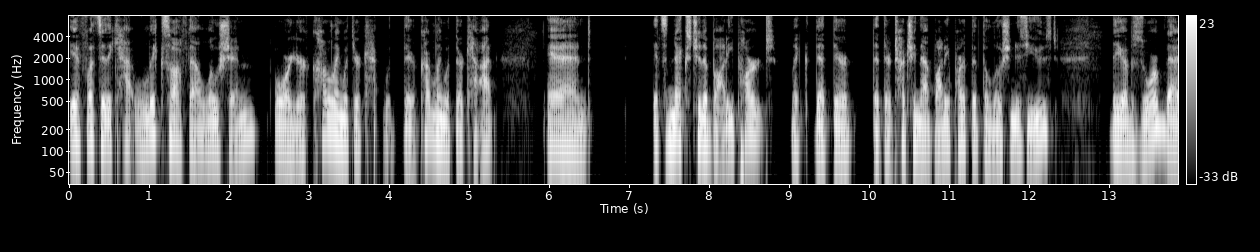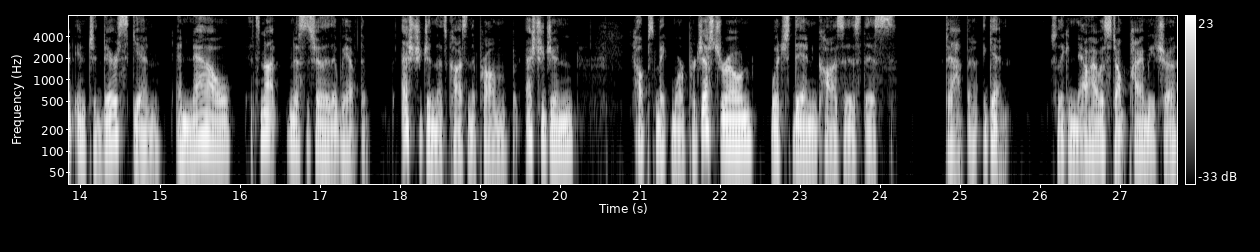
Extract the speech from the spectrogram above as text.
if let's say the cat licks off that lotion or you're cuddling with your cat, they're cuddling with their cat and it's next to the body part, like that they're, that they're touching that body part that the lotion is used. They absorb that into their skin. And now it's not necessarily that we have the estrogen that's causing the problem, but estrogen helps make more progesterone, which then causes this to happen again. So they can now have a stump pyometra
